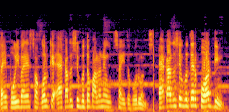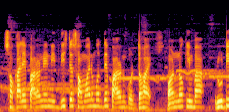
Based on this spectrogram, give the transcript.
তাই পরিবারের সকলকে একাদশী ব্রত পালনে উৎসাহিত করুন। একাদশী ব্রতের পর দিন সকালে পালনের নির্দিষ্ট সময়ের মধ্যে পালন করতে হয়। অন্ন কিংবা রুটি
